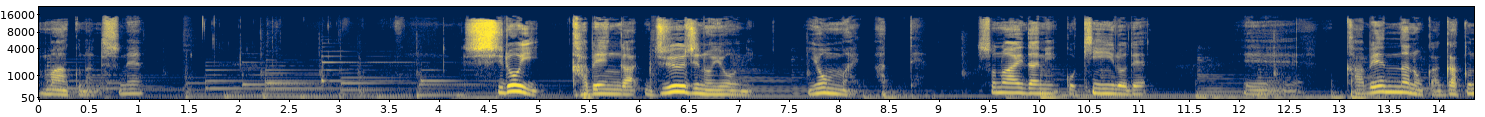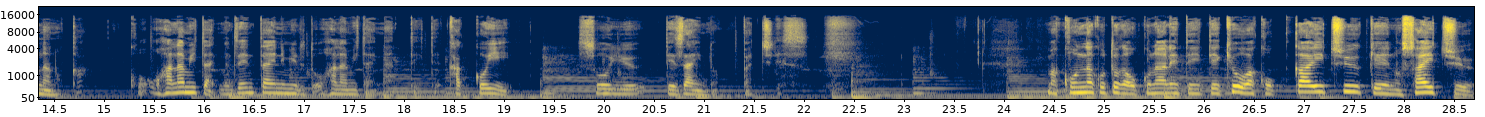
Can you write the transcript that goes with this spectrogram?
マークなんですね。白い花弁が十字のように4枚あってその間にこう金色で、えー、花弁なのか額なのかこうお花みたい全体に見るとお花みたいになっていてかっこいいそういうデザインのバッジです。まあ、こんなことが行われていて今日は国会中継の最中、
